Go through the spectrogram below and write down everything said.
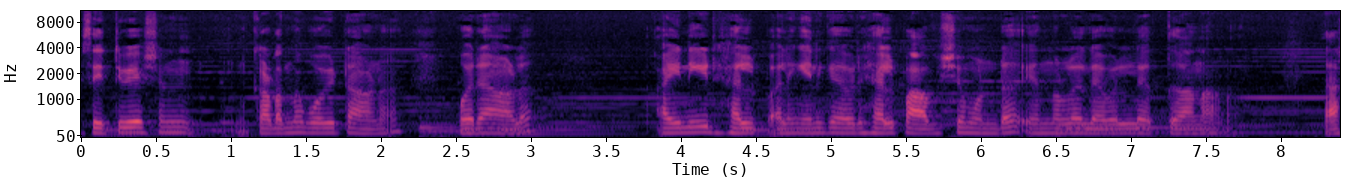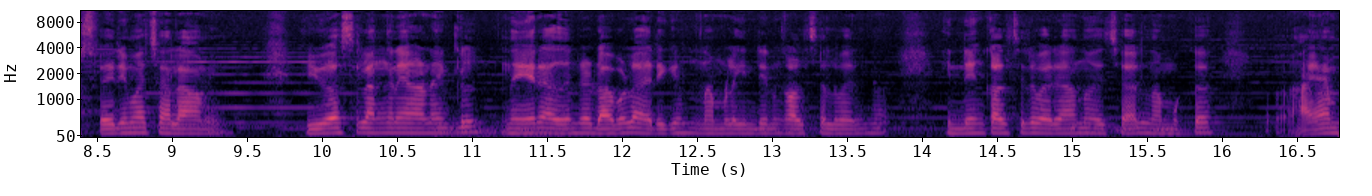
സിറ്റുവേഷൻ കടന്നു പോയിട്ടാണ് ഒരാൾ ഐ നീഡ് ഹെൽപ്പ് അല്ലെങ്കിൽ എനിക്ക് ഒരു ഹെൽപ്പ് ആവശ്യമുണ്ട് എന്നുള്ള ലെവലിൽ എത്തുക എന്നാണ്. That's very much alarming U എസിൽ അങ്ങനെയാണെങ്കിൽ നേരെ അതിന്റെ ഡബിൾ ആയിരിക്കും നമ്മൾ ഇന്ത്യൻ കൾച്ചറിൽ വരുന്നത്. ഇന്ത്യൻ കൾച്ചറിൽ വരാമെന്ന് വെച്ചാൽ നമുക്ക് I am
